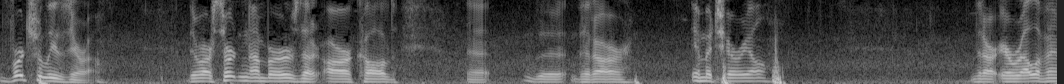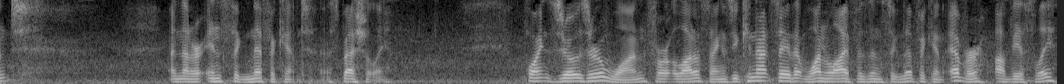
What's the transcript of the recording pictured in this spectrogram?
virtually zero. There are certain numbers that are called uh, the that are immaterial, that are irrelevant, and that are insignificant, especially. 0.001 for a lot of things. You cannot say that one life is insignificant ever, obviously.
